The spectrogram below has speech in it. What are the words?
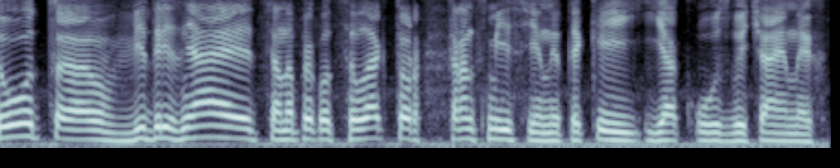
Тут е, відрізняється, наприклад, селектор трансмісії, не такий, як у звичайних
